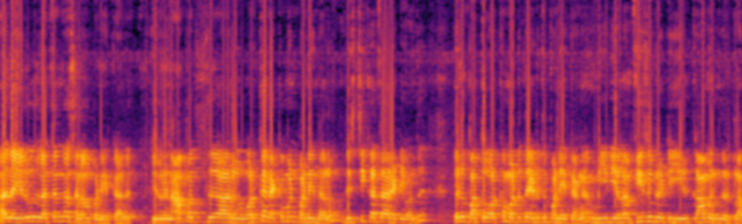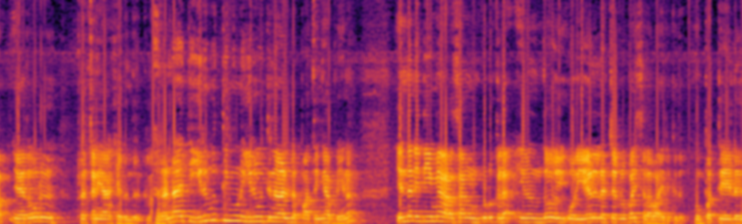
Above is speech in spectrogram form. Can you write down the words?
அதில் எழுபது லட்சம் தான் செலவு பண்ணியிருக்காரு. இவர் நாற்பத்தி ஆறு ஒர்க்கை ரெக்கமெண்ட் பண்ணியிருந்தாலும் டிஸ்ட்ரிக்ட் அத்தாரிட்டி வந்து வெறும் பத்து ஒர்க்கை மட்டும் தான் எடுத்து பண்ணியிருக்காங்க. மீதி எல்லாம் ஃபீசிபிலிட்டி இருக்காமல் இருந்திருக்கலாம். ஏதோ ஒரு பிரச்சனையாக இருந்திருக்கலாம். ரெண்டாயிரத்தி இருபத்தி மூணு இருபத்தி நாலில் பார்த்தீங்க அப்படின்னா எந்த நிதியுமே அரசாங்கம் கொடுக்கல. இருந்தோ ஒரு ஏழு லட்சம் ரூபாய் செலவாயிருக்குது. முப்பத்தேழு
